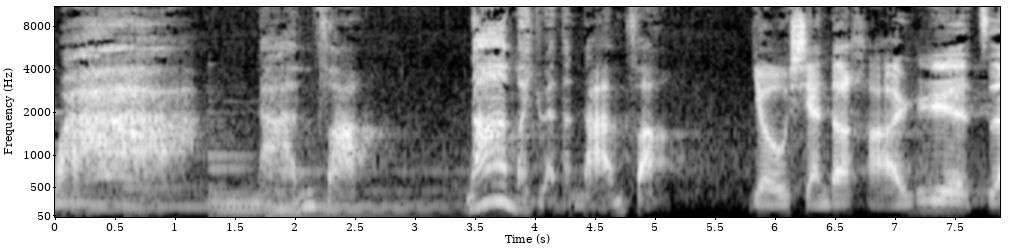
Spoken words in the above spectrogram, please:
哇，南方，那么远的南方，悠闲的好日子。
